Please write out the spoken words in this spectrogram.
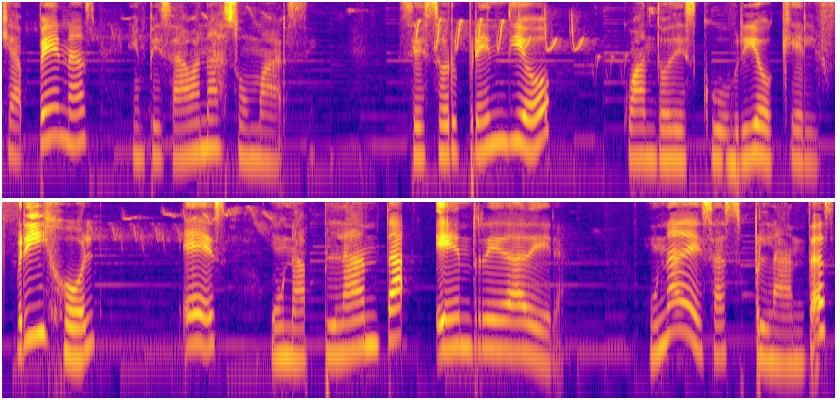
que apenas empezaban a asomarse. Se sorprendió cuando descubrió que el frijol es una planta enredadera, una de esas plantas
